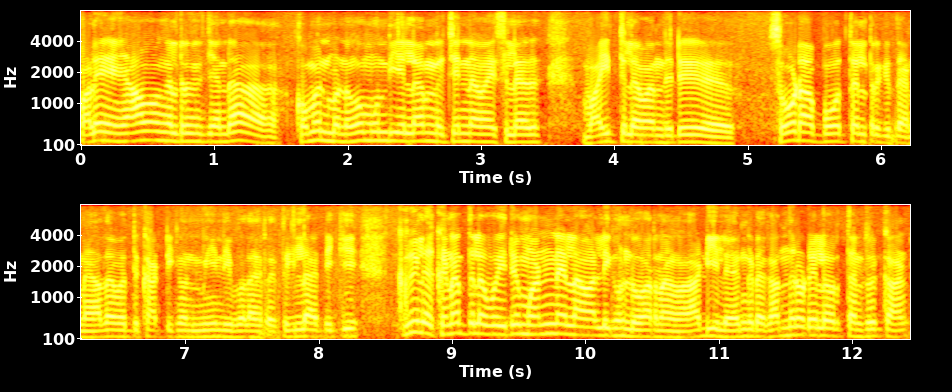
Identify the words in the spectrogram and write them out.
பழைய ஞாபகங்கள் இருந்துச்சுன்னா கமெண்ட் பண்ணுங்க. முந்தி எல்லாம் இந்த சின்ன வயசில் வயிற்றுல வந்துட்டு சோடா போத்தல் இருக்கு தானே அதை வந்து காட்டி கொண்டு நீந்தி விளையாடுறது இல்லாட்டிக்கு கீழே கிணத்துல போயிட்டு மண்ணெல்லாம் அள்ளி கொண்டு வர்றாங்க அடியில் எங்கட கந்தரோடையில் ஒருத்தன் இருக்கான்.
